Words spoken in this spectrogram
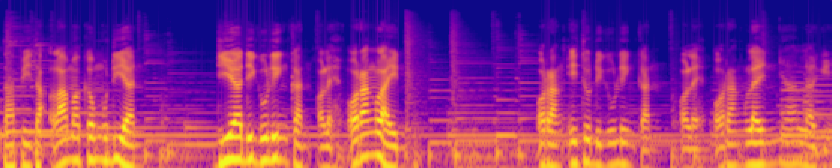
Tapi tak lama kemudian, dia digulingkan oleh orang lain orang itu digulingkan oleh orang lainnya lagi.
